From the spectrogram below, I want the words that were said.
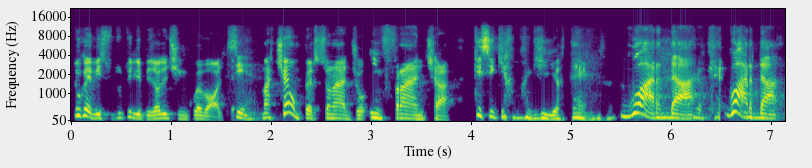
tu che hai visto tutti gli episodi cinque volte, Sì. ma c'è un personaggio in Francia che si chiama Guillotine? Guarda, Perché? guarda,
